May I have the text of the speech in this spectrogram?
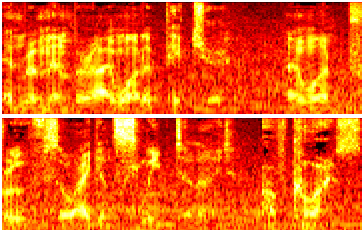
And remember, I want a picture. I want proof so I can sleep tonight. Of course.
